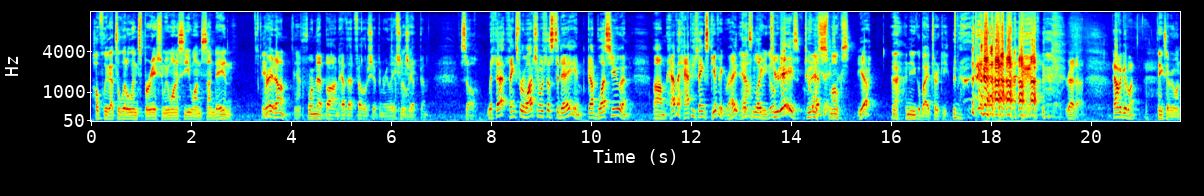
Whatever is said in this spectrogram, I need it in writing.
hopefully that's a little inspiration. We want to see you on Sunday, and yeah. Right on. Yeah. Form that bond, have that fellowship and relationship. And so, with that, thanks for watching with us today, and God bless you. And um, have a happy Thanksgiving, right? Yeah, That's in like two days. Two and a Holy half days. smokes! Yeah. Ah, I need to go buy a turkey. Right on. Have a good one. Thanks, everyone.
